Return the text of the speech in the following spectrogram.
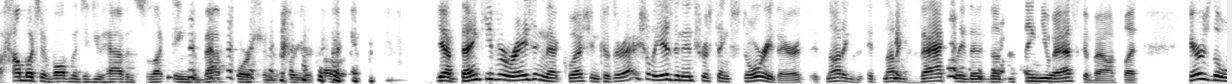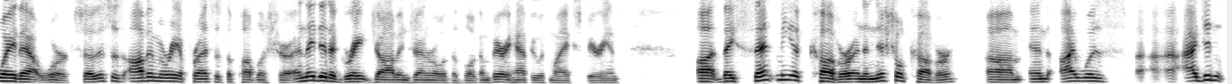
how much involvement did you have in selecting the map portion for your cover? Yeah, thank you for raising that question because there actually is an interesting story there. It's it's not ex- it's not exactly the, the, the thing you ask about, but here's the way that worked. So this is Ave Maria Press as the publisher, and they did a great job in general with the book. I'm very happy with my experience. Uh, they sent me a cover, an initial cover, um, and I was I, I, didn't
